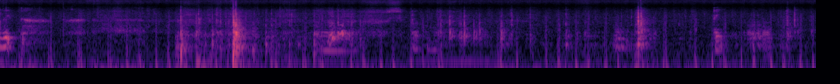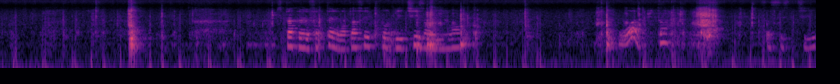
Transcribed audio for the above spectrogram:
J'espère que le facteur il a pas fait trop de bêtises en livrant. Ouah putain. Ça c'est stylé.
